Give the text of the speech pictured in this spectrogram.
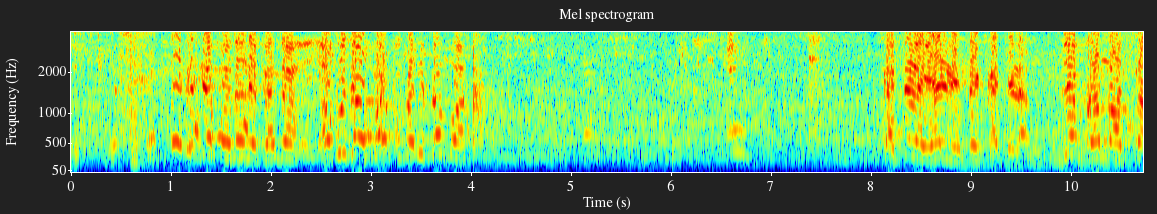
Et c'est que faisant des personnes, on vous envoie pour venir comme moi. Katela, il y a laissé Katela. Dieu Brahma, ça.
